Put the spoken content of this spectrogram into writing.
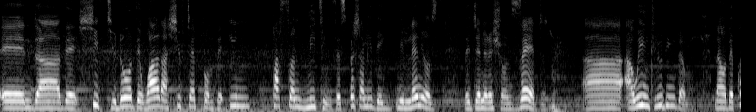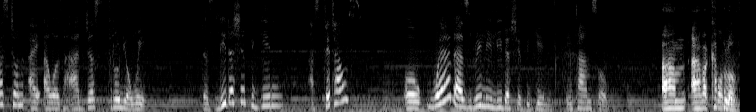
and uh, the shift. You know, the world has shifted from the in person meetings, especially the millennials, the Generation Z. Uh, are we including them? Now, the question I, I was had just thrown your way does leadership begin at State House? Or where does really leadership begin in terms of? Um, I have a couple of.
